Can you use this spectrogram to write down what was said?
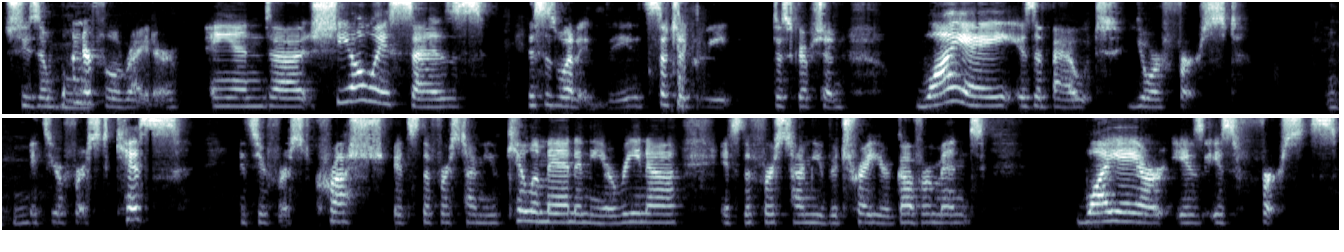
she's a Mhm. wonderful writer, and uh, she always says this is what it, it's such a great description. YA is about your first. Mhm. It's your first kiss. It's your first crush. It's the first time you kill a man in the arena. It's the first time you betray your government. YA are, is is firsts.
